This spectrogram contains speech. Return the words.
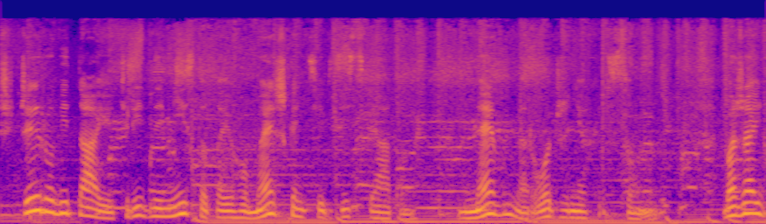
щиро вітають рідне місто та його мешканців зі святом, днем народження Херсону. Бажають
